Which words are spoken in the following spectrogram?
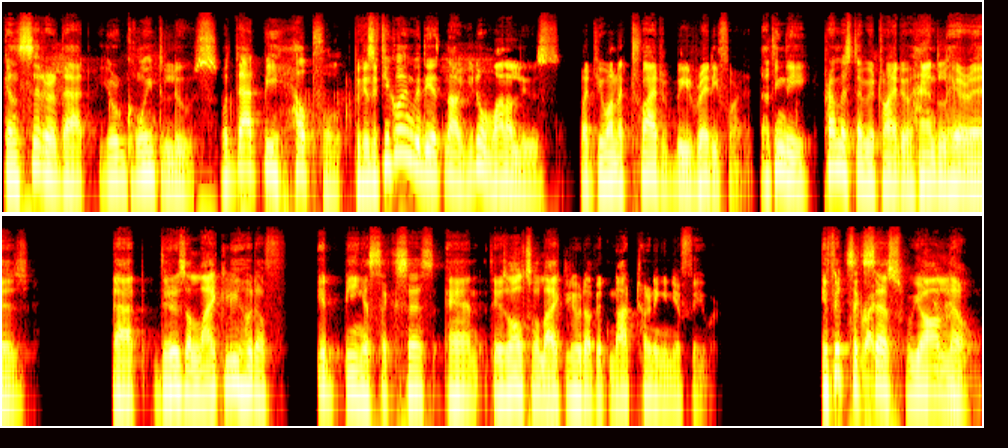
Consider that you're going to lose. Would that be helpful? Because if you're going with this now, you don't want to lose, but you want to try to be ready for it. I think the premise that we're trying to handle here is that there is a likelihood of it being a success and there's also a likelihood of it not turning in your favor. If it's success, right. we all know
